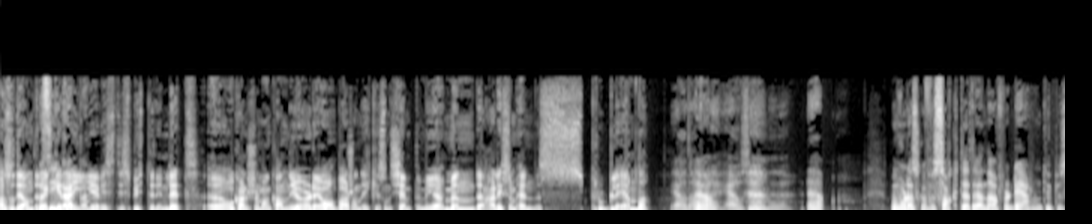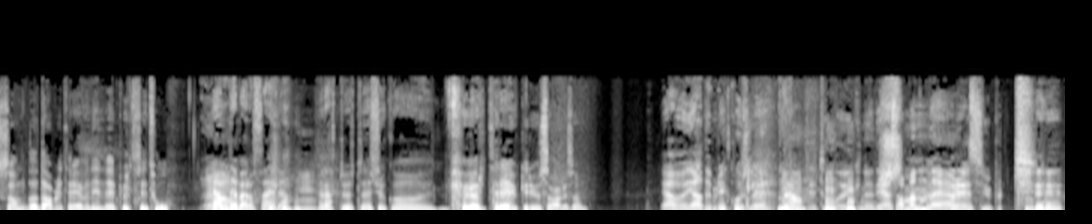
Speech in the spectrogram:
Altså De andre er greie hvis de spytter inn litt, eh, og kanskje man kan gjøre det òg, bare sånn ikke sånn kjempemye. Men det er liksom hennes problem, da. Ja, det er Ja. det. Jeg er også enig i det. Men hvordan skal jeg få sagt det til henne? For det er sånn typisk som Da blir tre venninner plutselig to. Ja. men det er bare å si det rett ut. Det er ikke å... Før tre uker i USA, liksom. Ja, ja, det blir koselig. Ja, de to ukene de er sammen, det er supert.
